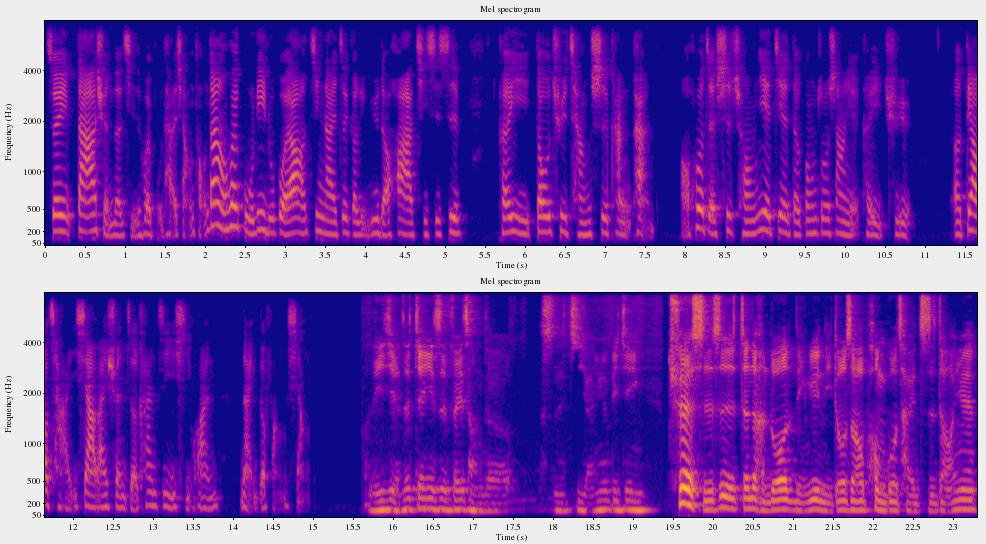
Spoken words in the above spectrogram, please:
所以大家选的其实会不太相同。但我会鼓励，如果要进来这个领域的话，其实是可以都去尝试看看哦，或者是从业界的工作上也可以去呃调查一下，来选择看自己喜欢哪一个方向。理解，这建议是非常的。实际啊，因为毕竟确实是真的，很多领域你都是要碰过才知道。因为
